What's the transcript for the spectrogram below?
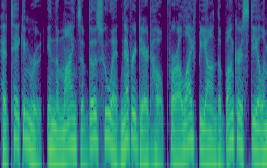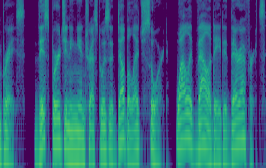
had taken root in the minds of those who had never dared hope for a life beyond the bunker's steel embrace. This burgeoning interest was a double edged sword. While it validated their efforts,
